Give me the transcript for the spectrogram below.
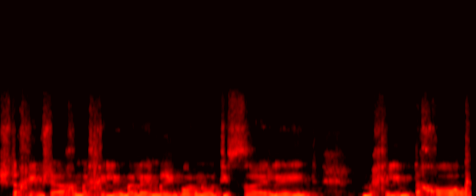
שטחים שאנחנו מכילים עליהם ריבונות ישראלית, מכילים את החוק,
